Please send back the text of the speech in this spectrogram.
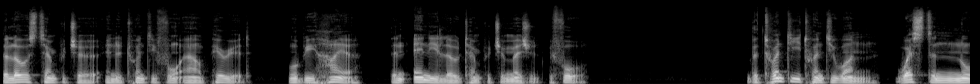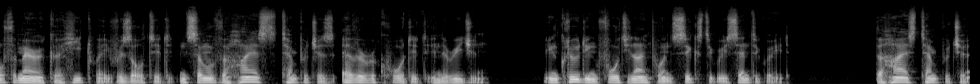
the lowest temperature in a 24 hour period will be higher than any low temperature measured before. The 2021 Western North America heatwave resulted in some of the highest temperatures ever recorded in the region, including 49.6 degrees centigrade, the highest temperature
